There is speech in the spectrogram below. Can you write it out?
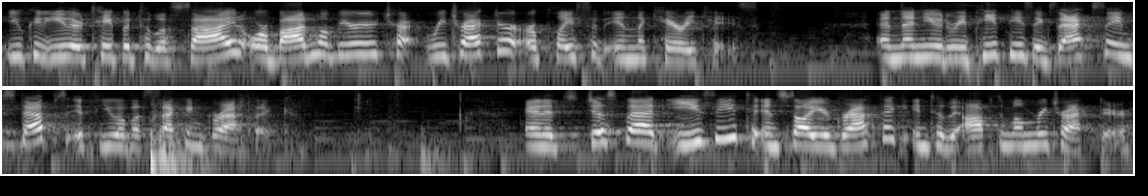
you can either tape it to the side or bottom of your retractor or place it in the carry case. And then you'd repeat these exact same steps if you have a second graphic. And it's just that easy to install your graphic into the Optimum retractor.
